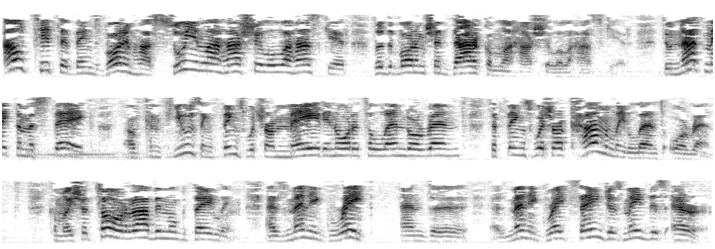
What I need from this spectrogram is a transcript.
Al tite ben dvorim hasuyin lahashil ulahaskir ledvorim shedarkom lahashil ulahaskir. Do not make the mistake of confusing things which are made in order to lend or rent to things which are commonly lent or rent. As many great and uh, as many great sages made this error.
